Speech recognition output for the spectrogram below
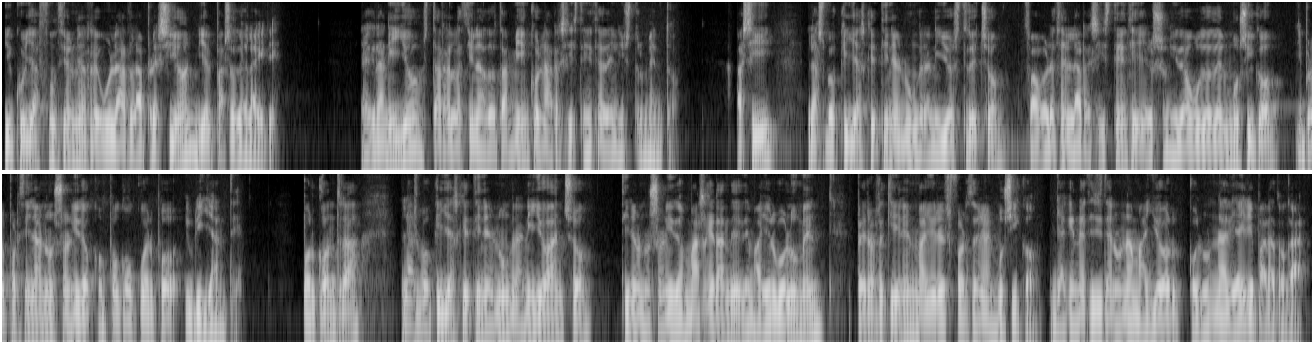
y cuya función es regular la presión y el paso del aire. El granillo está relacionado también con la resistencia del instrumento. Así, las boquillas que tienen un granillo estrecho favorecen la resistencia y el sonido agudo del músico y proporcionan un sonido con poco cuerpo y brillante. Por contra, las boquillas que tienen un granillo ancho tienen un sonido más grande, de mayor volumen, pero requieren mayor esfuerzo en el músico, ya que necesitan una mayor columna de aire para tocar.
